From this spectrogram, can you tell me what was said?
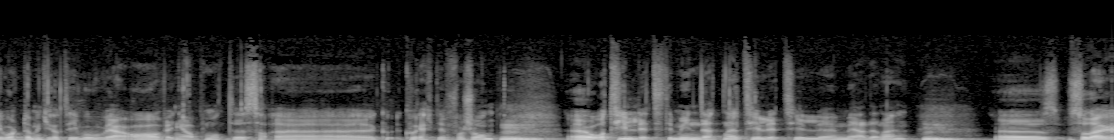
i, vårt demokrati, hvor vi er avhengig av på en måte uh, korrekt informasjon. Mm. Uh, og tillit til myndighetene, tillit til mediene. Mm. så der,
